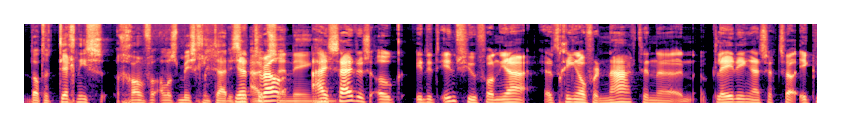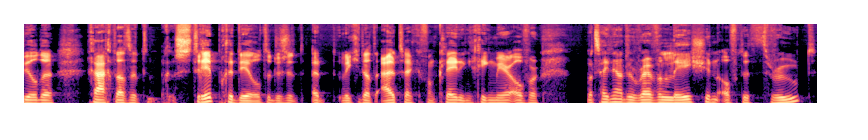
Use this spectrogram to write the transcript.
dat er technisch gewoon van alles misging tijdens Ja, die terwijl uitzending. hij zei dus ook in het interview van ja, het ging over naakt en, eh, en kleding. Hij zegt terwijl ik wilde graag dat het stripgedeelte, dus het, het weet je dat uittrekken van kleding ging meer over wat zei hij nou de revelation of the truth.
